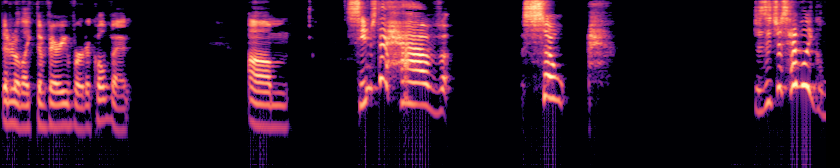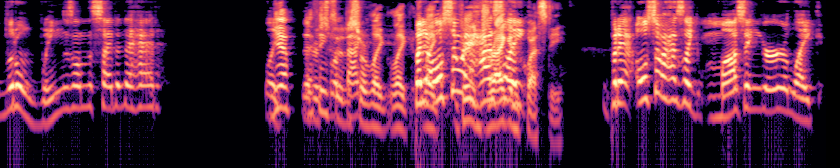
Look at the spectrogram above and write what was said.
that are like the very vertical vent. Um, seems to have so does it just have like little wings on the side of the head? Like, yeah, I think so. swept Just sort of like like, But like also it has, Dragon like- Questy. But it also has like Mazinger like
